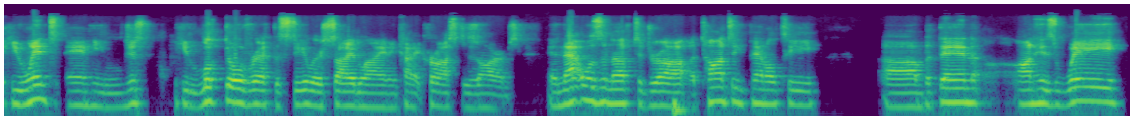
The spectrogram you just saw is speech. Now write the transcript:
he went and he just he looked over at the Steelers sideline and kind of crossed his arms, and that was enough to draw a taunting penalty. Um, but then on his way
